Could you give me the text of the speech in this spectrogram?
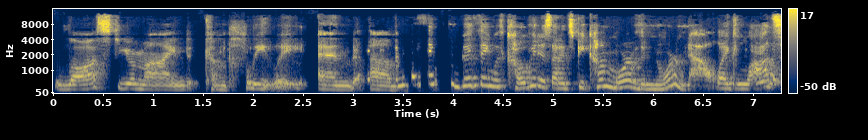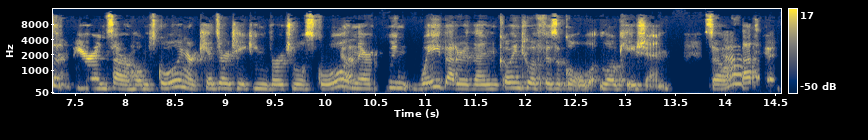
lost your mind completely. And um, I, mean, I, think the good thing with COVID is that it's become more of the norm now. Like lots of parents are homeschooling or kids are taking virtual school yeah. and they're doing way better than going to a physical location. So yeah. that's good.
